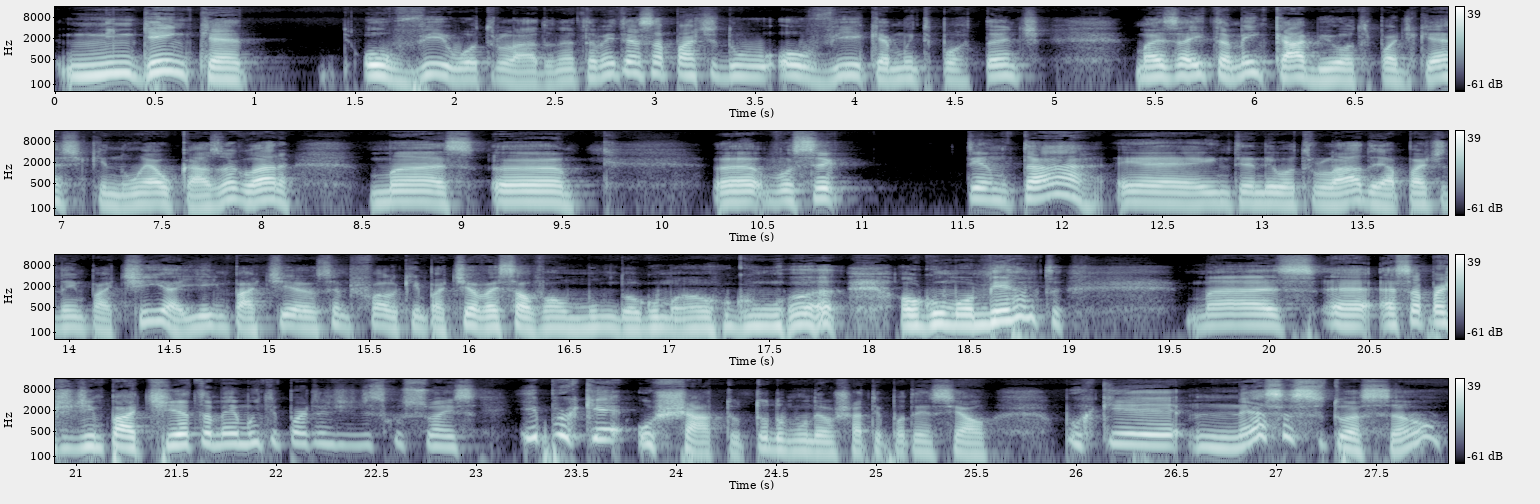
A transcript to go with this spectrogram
ninguém quer ouvir o outro lado, né? Também tem essa parte do ouvir que é muito importante, mas aí também cabe outro podcast, que não é o caso agora, mas uh, uh, você tentar é, entender o outro lado é a parte da empatia, e empatia, eu sempre falo que empatia vai salvar o mundo alguma, algum, algum momento, mas é, essa parte de empatia também é muito importante em discussões. E por que o chato? Todo mundo é um chato em potencial. Porque nessa situação,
